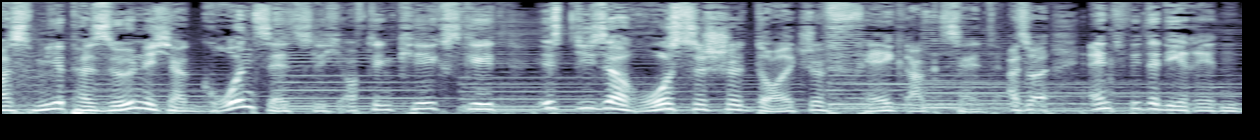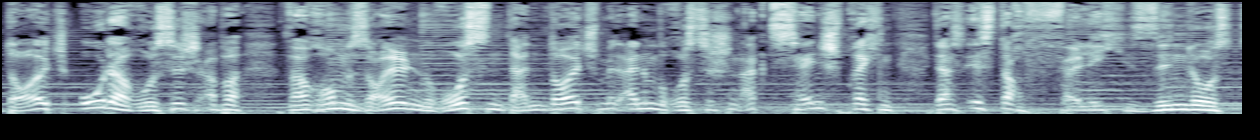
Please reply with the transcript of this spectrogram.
Was mir persönlich ja grundsätzlich auf den Keks geht, ist dieser russische deutsche Fake-Akzent. Also entweder die reden Deutsch oder Russisch, aber warum sollen Russen dann Deutsch mit einem russischen Akzent sprechen? Das ist doch völlig sinnlos,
